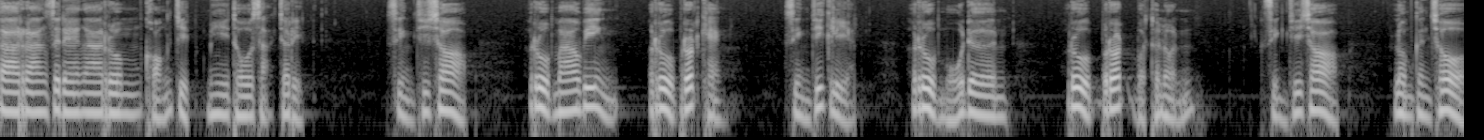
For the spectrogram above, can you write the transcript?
ตารางแสดงอารมณ์ของจิตมีโทสะจริต สิ่งที่ชอบ รูปม้าวิ่ง รูปรถแข่ง สิ่งที่เกลียด รูปหมูเดินรูปรถบนถนน สิ่งที่ชอบ ลมกันโชค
